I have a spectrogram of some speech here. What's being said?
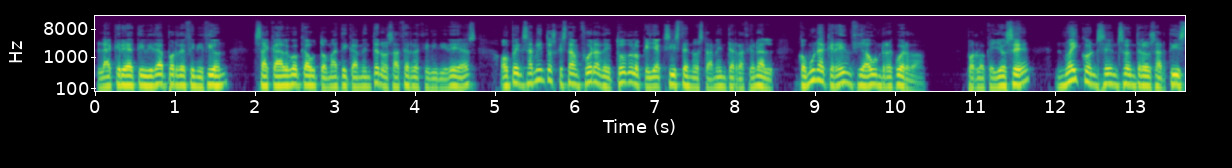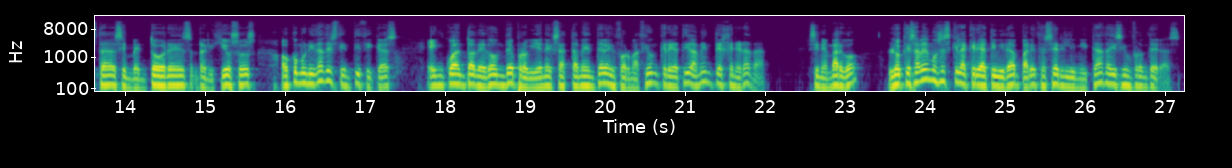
La creatividad, por definición, saca algo que automáticamente nos hace recibir ideas o pensamientos que están fuera de todo lo que ya existe en nuestra mente racional, como una creencia o un recuerdo. Por lo que yo sé, no hay consenso entre los artistas, inventores, religiosos o comunidades científicas en cuanto a de dónde proviene exactamente la información creativamente generada. Sin embargo, lo que sabemos es que la creatividad parece ser ilimitada y sin fronteras.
